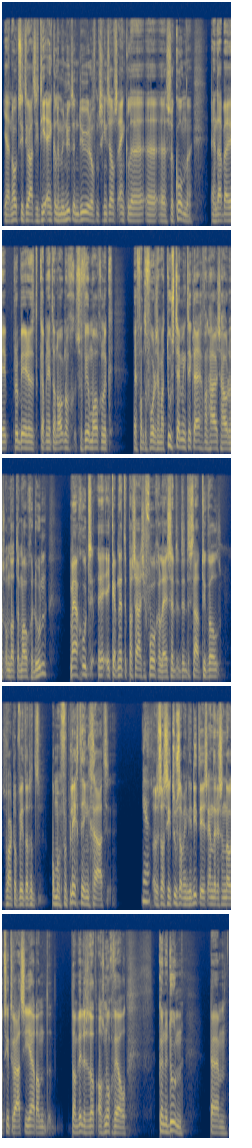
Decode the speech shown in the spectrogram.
ja, noodsituaties die enkele minuten duren, of misschien zelfs enkele seconden. En daarbij probeerde het kabinet dan ook nog zoveel mogelijk van tevoren zeg maar, toestemming te krijgen van huishoudens om dat te mogen doen. Maar ja, goed, ik heb net de passage voorgelezen. Er staat natuurlijk wel zwart op wit dat het om een verplichting gaat. Ja. Dus als die toestemming er niet is en er is een noodsituatie, ja, dan, dan willen ze dat alsnog wel kunnen doen. Um,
